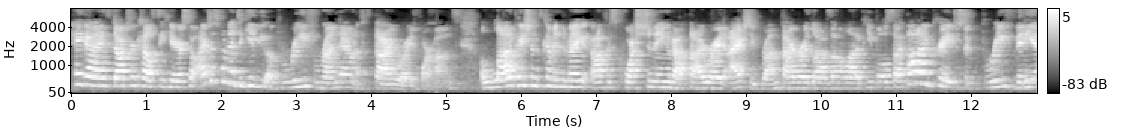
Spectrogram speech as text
Hey guys, Dr. Kelsey here. So I just wanted to give you a brief rundown of thyroid hormones. A lot of patients come into my office questioning about thyroid. I actually run thyroid labs on a lot of people, so I thought I'd create just a brief video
